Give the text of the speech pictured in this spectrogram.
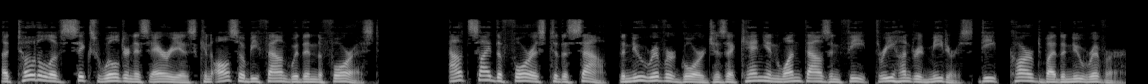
A total of six wilderness areas can also be found within the forest. Outside the forest to the south, the New River Gorge is a canyon 1,000 feet 300 meters deep, carved by the New River.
